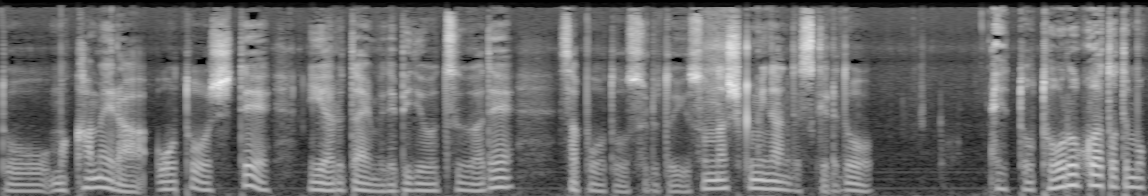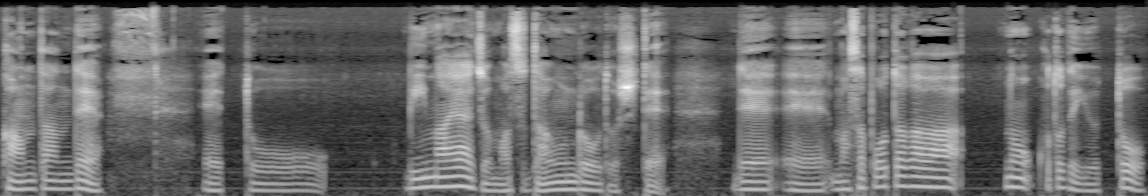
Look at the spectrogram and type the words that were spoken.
と、まあ、カメラを通してリアルタイムでビデオ通話でサポートをするという、そんな仕組みなんですけれど、えっと、登録はとても簡単で、えっと、Be My Eyes をまずダウンロードして、で、えー、まあ、サポーター側のことで言うと、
